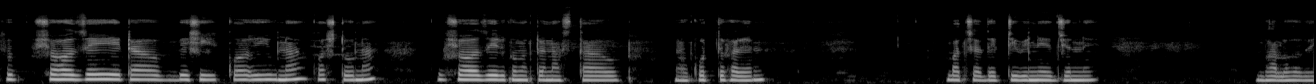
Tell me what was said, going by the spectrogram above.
খুব সহজেই এটা বেশি ইউ না, কষ্টও না। খুব সহজে এরকম একটা নাস্তা করতে পারেন বাচ্চাদের টিফিনের জন্যে। ভালো হবে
